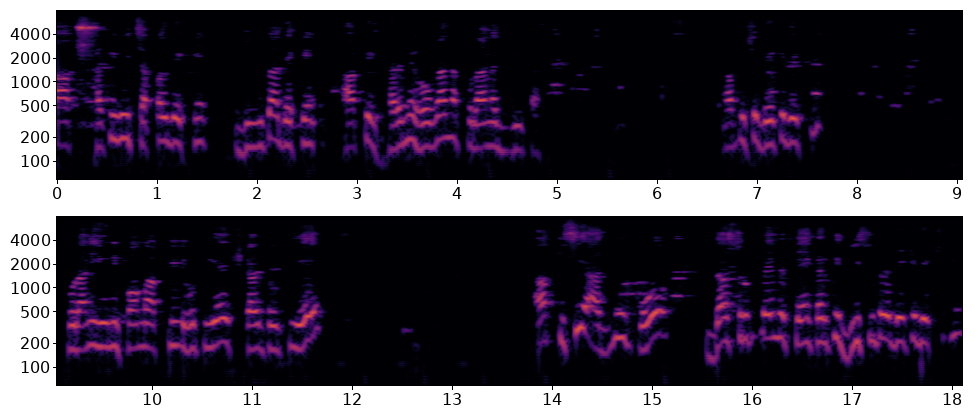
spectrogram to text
आप फटी हुई चप्पल देखें, जूता देखें, आपके घर में होगा ना पुराना जूता? आप उसे देखे देखिए। पुरानी यूनिफॉर्म आपकी होती है, शर्ट होती है आप किसी आदमी को दस रुपए में तय करके बीस रुपए दे के देखिए।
